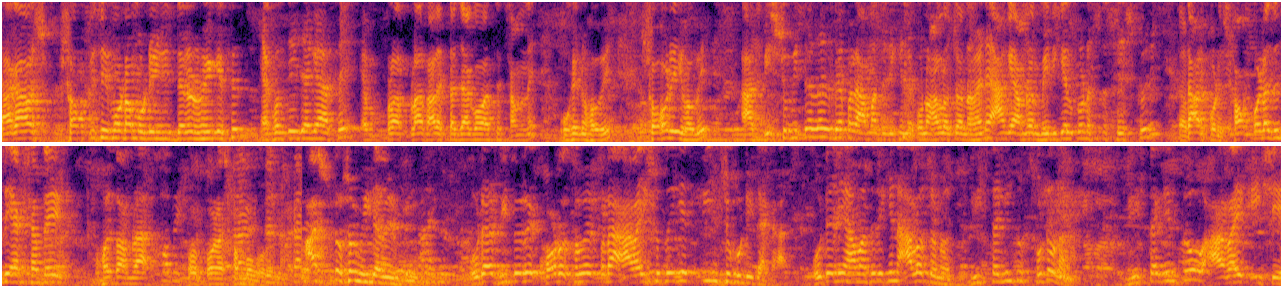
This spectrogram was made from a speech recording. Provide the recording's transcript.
জায়গা সব কিছুই মোটামুটি নির্ধারণ হয়ে গেছে। এখন যেই জায়গায় আছে এবং প্লাস আরেকটা জায়গাও আছে সামনে ওখানে হবে শহরেই হবে। আর বিশ্ববিদ্যালয়ের ব্যাপারে আমাদের এখানে কোনো আলোচনা হয় না। আগে আমরা মেডিকেল কলেজটা শেষ করি তারপরে সব কটা যদি একসাথে হয়তো আমরা করা সম্ভব হবে আটশোশো মিটারের ব্রিজ ওটার ভিতরে খরচ হবে প্রায় আড়াইশো থেকে তিনশো কোটি টাকা। ওটা নিয়ে আমাদের এখানে আলোচনা হচ্ছে। ব্রিজটা কিন্তু ছোট না। ব্রিজটা কিন্তু আড়াই সে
